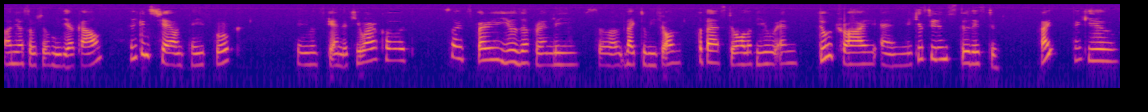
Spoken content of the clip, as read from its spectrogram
on your social media account. Or you can share on Facebook. You can even scan the QR code. So it's very user friendly so I'd like to wish all the best to all of you and do try and make your students do this too. Right? Thank you.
